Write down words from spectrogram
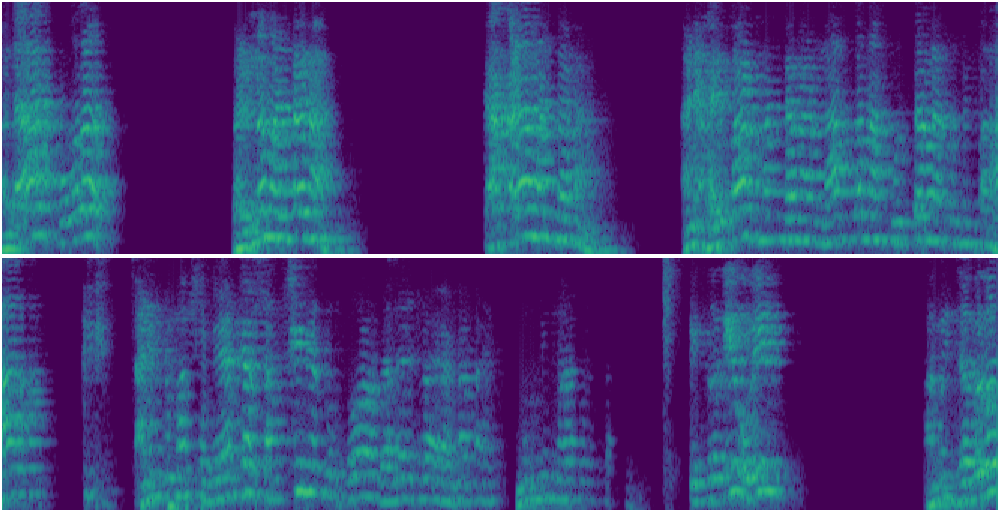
हजार पोरं भरणं म्हणताना काकडा म्हणताना आणि हरिपाठ म्हणताना नाचताना कुदताना तुम्ही पाहाल आणि तुम्हा सगळ्यांच्या साक्षीने तो सोहळा झाल्याशिवाय राहणार नाही म्हणून मी हे कधी होईल आम्ही जगलो.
